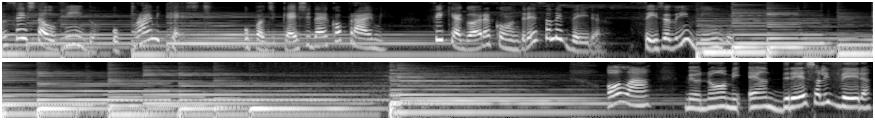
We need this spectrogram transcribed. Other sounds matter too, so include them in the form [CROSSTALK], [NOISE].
Você está ouvindo o Primecast, o podcast da Ecoprime. Fique agora com Andressa Oliveira. Seja bem-vindo! Olá, meu nome é Andressa Oliveira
